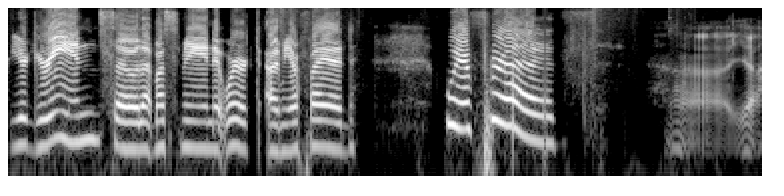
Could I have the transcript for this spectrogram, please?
you're green, so that must mean it worked. I'm your friend. We're friends. Uh yeah.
